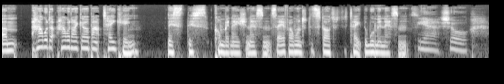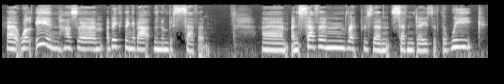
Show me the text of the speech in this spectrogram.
Um, how would I, how would I go about taking this this combination essence? Say if I wanted to start to take the woman essence. Yeah, sure. Uh, well, Ian has um, a big thing about the number seven. Um, and seven represents seven days of the week.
